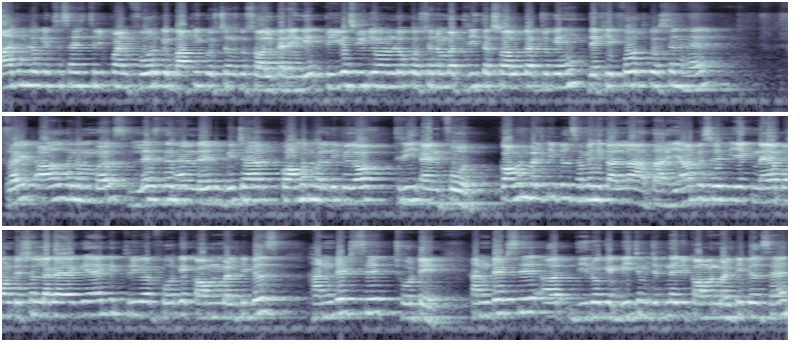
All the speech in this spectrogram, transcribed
आज हम लोग एक्सरसाइज 3.4 के बाकी क्वेश्चन को सॉल्व करेंगे। प्रीवियस वीडियो में हम लोग क्वेश्चन नंबर थ्री तक सॉल्व कर चुके हैं। देखिए फोर्थ क्वेश्चन है write all the numbers less than 100 which are common multiple of 3 and 4 common multiples हमें निकालना आता है। यहाँ पे सिर्फ़ एक नया फाउंडेशन लगाया गया है कि 3 और 4 के कॉमन मल्टीपल्स 100 से छोटे 100 से और ज़ीरो के बीच में जितने भी कॉमन मल्टीपल्स हैं,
